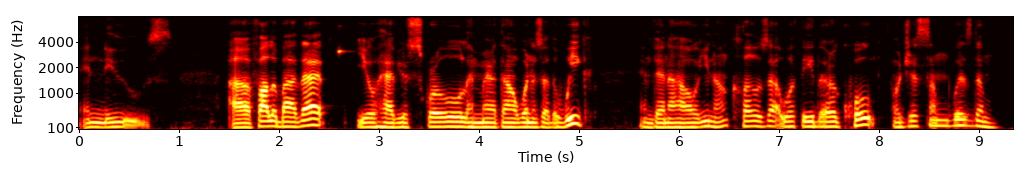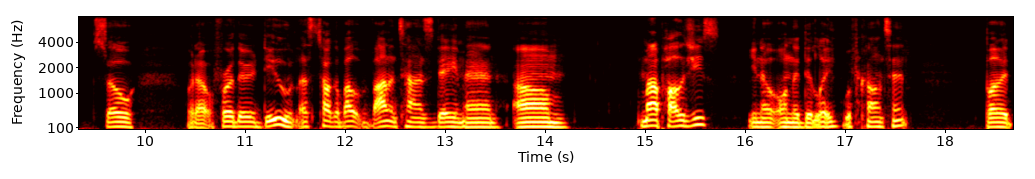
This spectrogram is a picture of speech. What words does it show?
and news. Uh, followed by that, you'll have your scroll and marathon winners of the week, and then I'll, you know, close out with either a quote or just some wisdom. So, without further ado, let's talk about Valentine's Day, man. Um, my apologies, you know, on the delay with content, but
